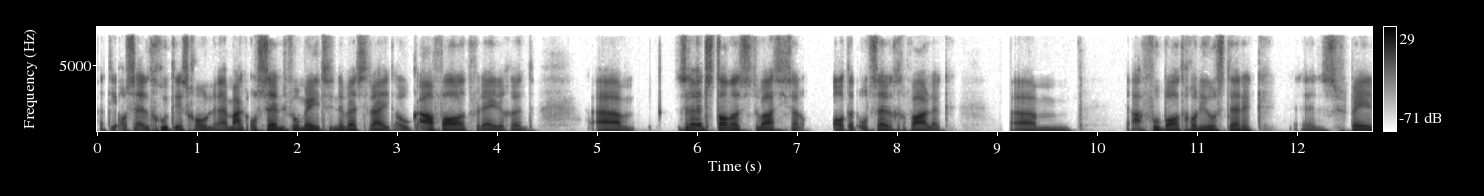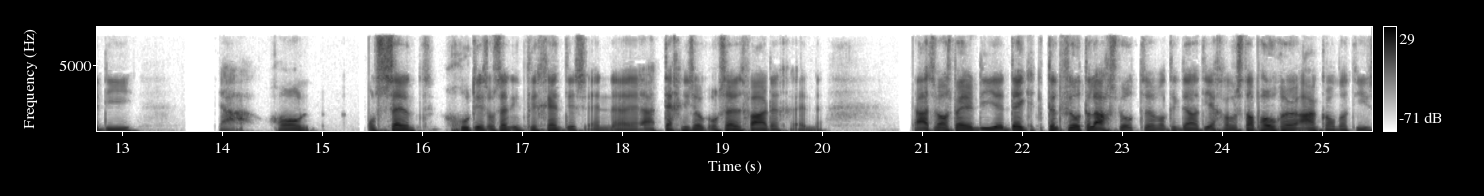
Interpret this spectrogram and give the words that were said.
dat hij ontzettend goed is. Gewoon, hij maakt ontzettend veel meters in de wedstrijd. Ook aanvallend, verdedigend. Um, zijn standaard situaties zijn altijd ontzettend gevaarlijk. Um, ja, voetbalt gewoon heel sterk. Het is een speler die ja, gewoon ontzettend goed is, ontzettend intelligent is. En uh, ja, technisch ook ontzettend vaardig. En ja, het is wel een speler die uh, denk ik te, veel te laag speelt. Want ik denk dat hij echt wel een stap hoger aan kan. Dat hij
